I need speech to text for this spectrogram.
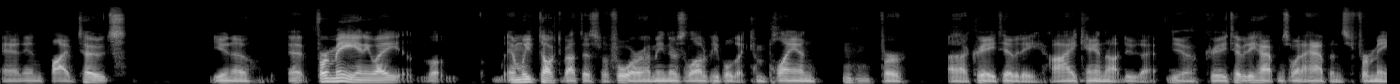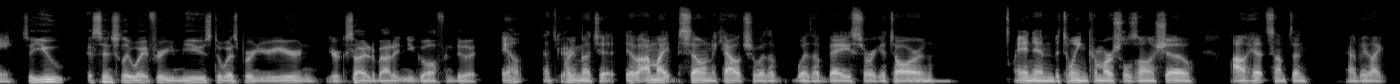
and in five totes, you know, uh, for me anyway. And we've talked about this before. I mean, there's a lot of people that can plan hmm for uh, creativity. I cannot do that. Yeah. Creativity happens when it happens for me. So you essentially wait for your muse to whisper in your ear, and you're excited about it, and you go off and do it. Yeah, that's Okay. pretty much it. If I might sit on the couch with a with a bass or a guitar, and and in between commercials on a show, I'll hit something. And I'll be like,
